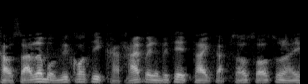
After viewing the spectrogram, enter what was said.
ข่าวสารระบบวิเคราะห์ที่ขาดหายไปในประเทศไทยกับสสสุนัย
